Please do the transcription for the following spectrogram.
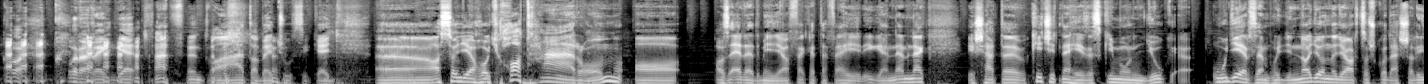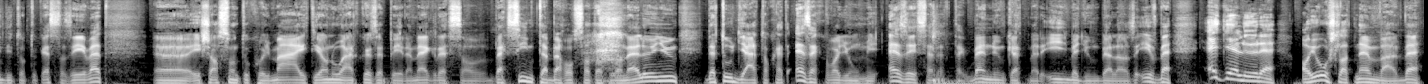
Kor- Kora reggel, már fönt van, hát becsúszik egy. Azt mondja, hogy 6-3 a az eredménye a fekete-fehér igen nemnek, és hát kicsit nehéz ezt kimondjuk. Úgy érzem, hogy nagyon nagy arcoskodással indítottuk ezt az évet, és azt mondtuk, hogy májt, január közepére meg lesz a be, szinte behozhatatlan előnyünk, de tudjátok, hát ezek vagyunk mi, ezért szerettek bennünket, mert így megyünk bele az évbe. Egyelőre a jóslat nem vált be,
